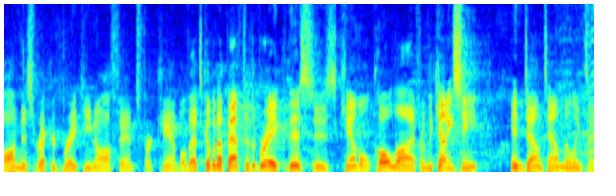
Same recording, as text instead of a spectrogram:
on this record breaking offense for Campbell. That's coming up after the break. This is Camel Call Live from the county seat in downtown Lillington.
